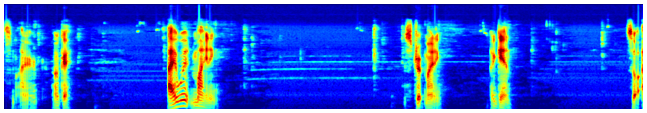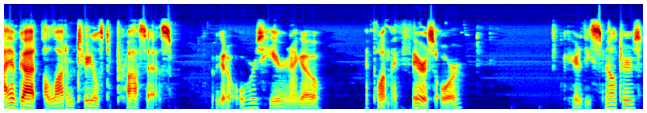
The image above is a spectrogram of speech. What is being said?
some iron. Okay. I went mining. Strip mining. Again. So I have got a lot of materials to process. I go to ores here and I go, I pull out my ferrous ore. Here to these smelters.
